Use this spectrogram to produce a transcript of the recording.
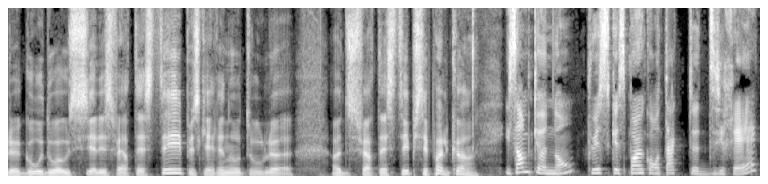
Legault doit aussi aller se faire tester, puisqu'Erin O'Toole a dû se faire tester, puis c'est pas le cas. hein. Il semble que non, puisque c'est pas un contact direct.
